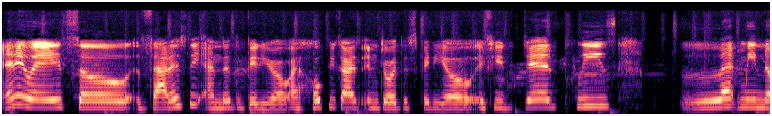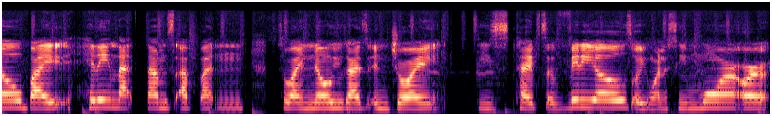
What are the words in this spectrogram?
Anyway, so that is the end of the video. I hope you guys enjoyed this video. If you did, please let me know by hitting that thumbs up button so I know you guys enjoy these types of videos or you want to see more or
